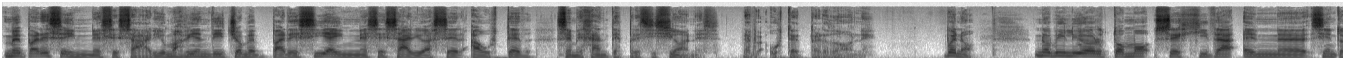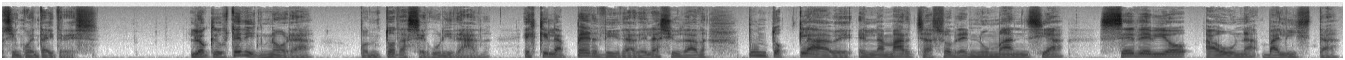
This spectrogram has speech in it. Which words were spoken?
Me parece innecesario, más bien dicho, me parecía innecesario hacer a usted semejantes precisiones. Usted perdone. Bueno, Nobilior tomó Ségida en 153. Eh, Lo que usted ignora, con toda seguridad, es que la pérdida de la ciudad, punto clave en la marcha sobre Numancia, se debió a una balista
